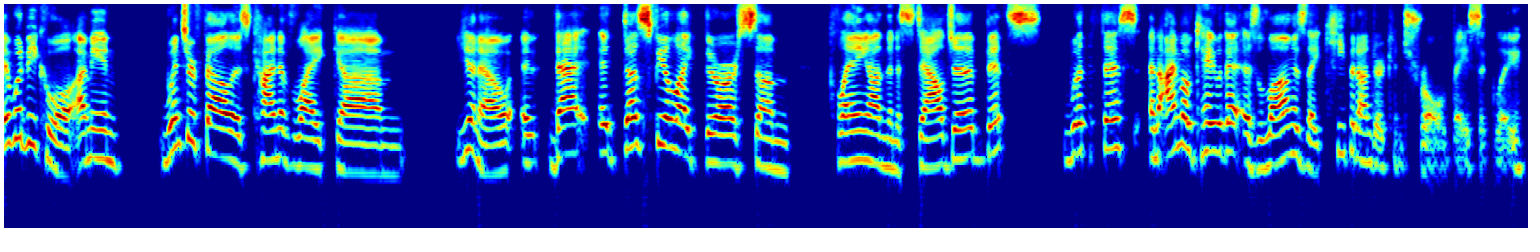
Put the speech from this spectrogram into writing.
it would be cool. I mean, Winterfell is kind of like, um, you know, it, that it does feel like there are some playing on the nostalgia bits with this, and I'm okay with it as long as they keep it under control. Basically,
